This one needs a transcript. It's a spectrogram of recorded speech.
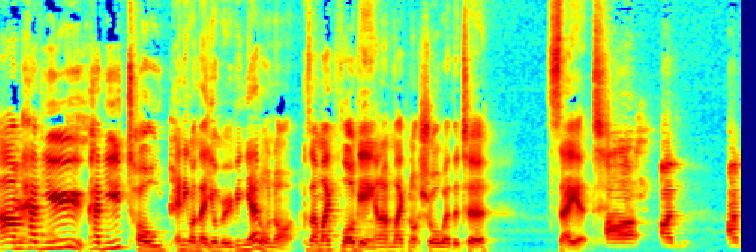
Um, have you have you told anyone that you're moving yet or not? Because I'm like vlogging and I'm like not sure whether to say it. Uh, I'm, I'm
